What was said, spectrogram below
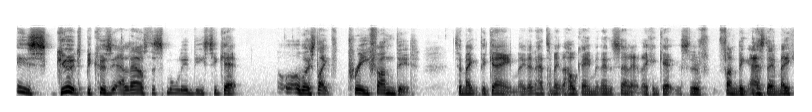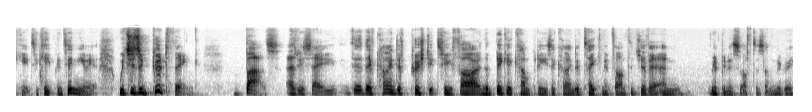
is good because it allows the small indies to get almost like pre-funded to make the game. They don't have to make the whole game and then sell it. They can get sort of funding as they're making it to keep continuing it, which is a good thing. But as we say, they- they've kind of pushed it too far, and the bigger companies are kind of taking advantage of it and ripping us off to some degree.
